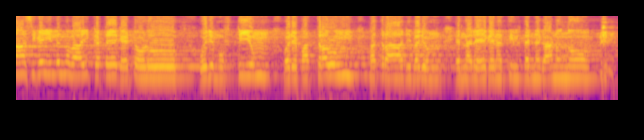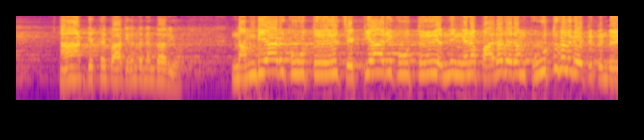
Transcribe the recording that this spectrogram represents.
മാസികയിൽ നിന്ന് വായിക്കട്ടെ കേട്ടോളൂ. ഒരു മുഫ്തിയും ഒരു പത്രവും പത്രാധിപരും എന്ന ലേഖനത്തിൽ തന്നെ കാണുന്നു. ആദ്യത്തെ പാചകം തന്നെ എന്താ അറിയോ? നമ്പ്യാർ കൂത്ത് ചെട്ടിയാർ കൂത്ത് എന്നിങ്ങനെ പലതരം കൂത്തുകൾ കേട്ടിട്ടുണ്ട്.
